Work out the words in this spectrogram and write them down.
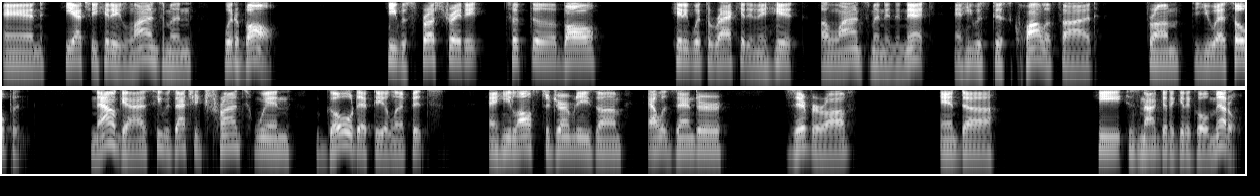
and he actually hit a linesman with a ball. He was frustrated, took the ball, hit it with the racket, and it hit a linesman in the neck, and he was disqualified from the US Open. Now, guys, he was actually trying to win gold at the Olympics, and he lost to Germany's um, Alexander Zverev, and uh, he is not going to get a gold medal.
